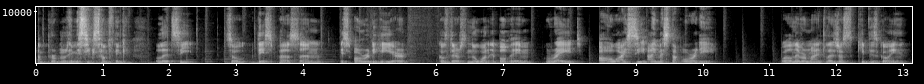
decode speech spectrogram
I'm probably missing something. Let's see. So this person is already here because there's no one above him. Great. Oh, I see. I messed up already. Well, never mind. Let's just keep this going.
